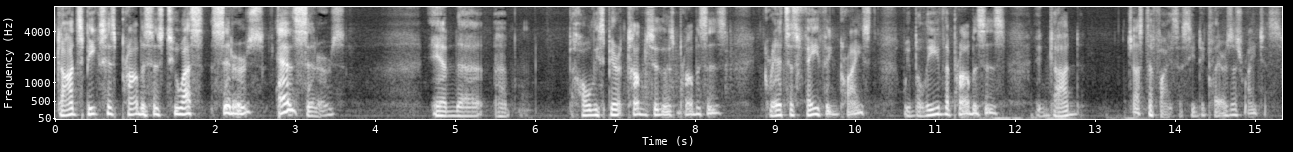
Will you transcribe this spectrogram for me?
God speaks his promises to us sinners as sinners. And uh, uh, the Holy Spirit comes through those promises, grants us faith in Christ. We believe the promises, and God justifies us. He declares us righteous.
